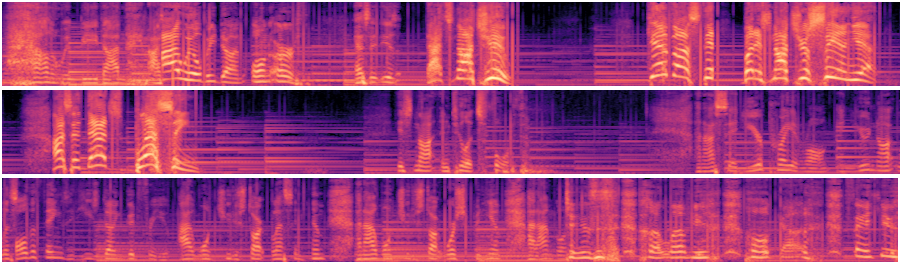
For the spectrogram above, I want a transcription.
hallowed be thy name. I will be done on earth as it is. That's not you. Give us this, but it's not your sin yet. I said, that's blessing. It's not until it's forth. And I said, You're praying wrong and you're not listening. All the things that He's done good for you. I want you to start blessing Him and I want you to start worshiping Him. And I'm going, Jesus, I love you. Oh, God, thank you.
